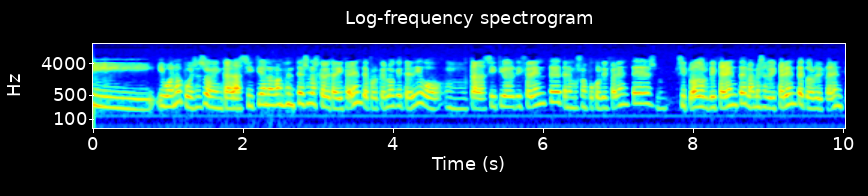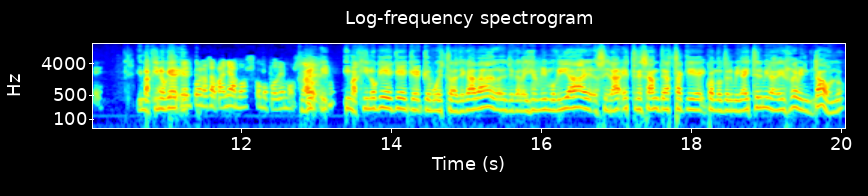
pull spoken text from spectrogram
y, y, bueno, pues eso, en cada sitio normalmente es una escaleta diferente, porque es lo que te digo, mm, cada sitio es diferente, tenemos unos focos diferentes, situados diferentes, la mesa es diferente, todo es diferente. Imagino que... Pues nos apañamos como podemos. Claro, imagino que, que, que, vuestra llegada, eh, llegaréis el mismo día, eh, será estresante hasta que cuando termináis terminaréis reventados, ¿no?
